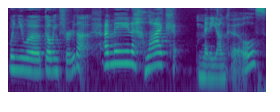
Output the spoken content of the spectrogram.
when you were going through that? I mean, like many young girls,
